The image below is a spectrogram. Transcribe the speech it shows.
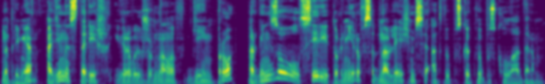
Например, один из старейших игровых журналов GamePro организовывал серии турниров с обновляющимся от выпуска к выпуску ладером.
